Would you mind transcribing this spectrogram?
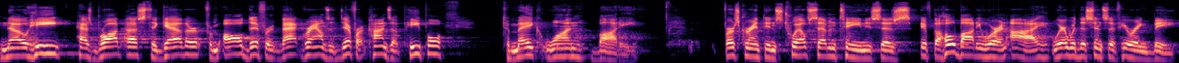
No, He has brought us together from all different backgrounds and different kinds of people to make one body. 1 Corinthians 12, 17, he says, If the whole body were an eye, where would the sense of hearing be?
